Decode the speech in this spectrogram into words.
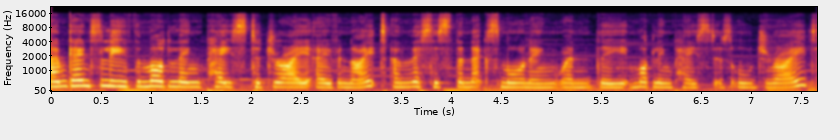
I'm going to leave the modelling paste to dry overnight and this is the next morning when the modelling paste is all dried.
